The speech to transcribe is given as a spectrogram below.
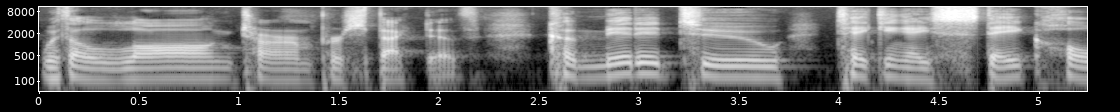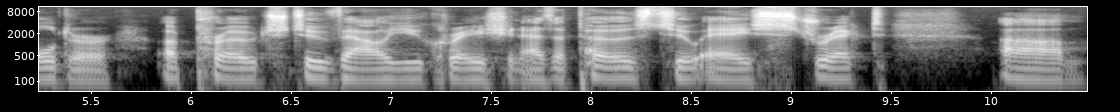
with a long term perspective, committed to taking a stakeholder approach to value creation as opposed to a strict um,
